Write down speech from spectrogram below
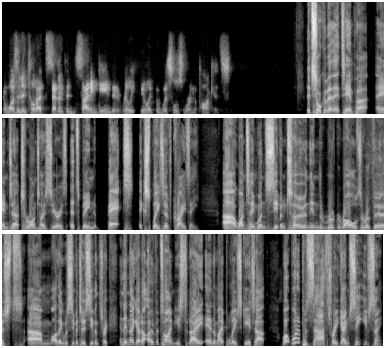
it wasn't until that seventh and deciding game did it really feel like the whistles were in the pockets. Let's talk about that Tampa and uh, Toronto series. It's been bat expletive crazy. Uh, one team wins 7 2, and then the r- roles are reversed. Um, I think it was 7 2, 7 3. And then they go to overtime yesterday, and the Maple Leafs get up. What what a bizarre three game set you've seen.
